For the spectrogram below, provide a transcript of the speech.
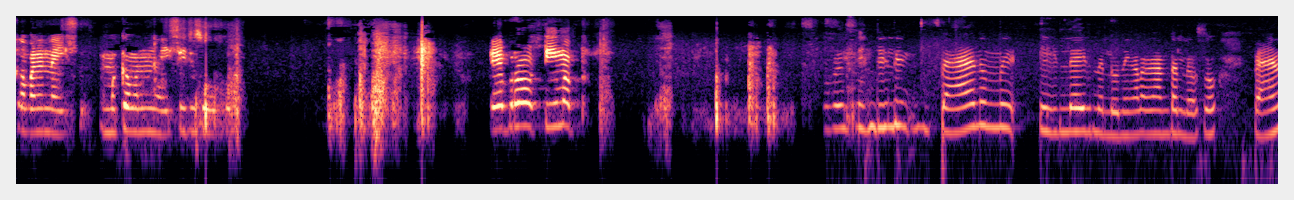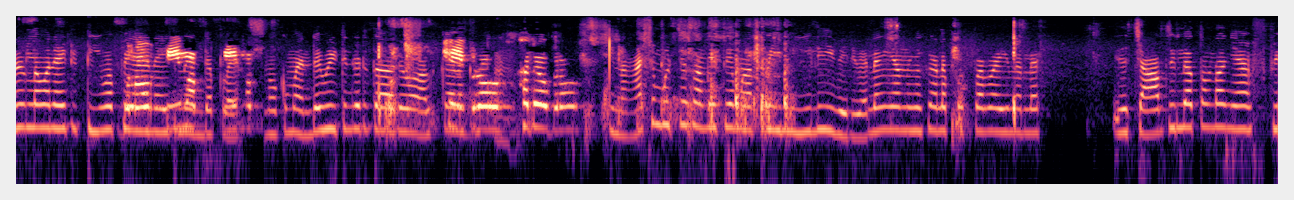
അവനെ നൈസ് നമുക്ക് അവനെ നൈസ് ആയിട്ട് സോപ്പ് ഏ ബ്രോ ടീം അപ്പ് എന്റെ പാനൊന്നും ഇല്ലായിരുന്നല്ലോ. നിങ്ങളെ കണ്ടല്ലോ. സോ പാൻ ഉള്ളവനായിട്ട് ടീം അപ്പ് ചെയ്യാനായിരുന്നു എന്റെ പ്ലാൻ. നോക്കുമ്പോൾ എന്റെ വീട്ടിന്റെ അടുത്ത് ആരോ ആൾക്കാരൊക്കെ നാശം പിടിച്ച സമയത്ത് മാത്രമേ ഈ നീലി വരൂ. അല്ലെങ്കിൽ ഞാൻ നിങ്ങൾക്ക് നല്ല പ്രിപ്പയർ ആയി നല്ല ഇത് ചാർജ് ഇല്ലാത്തതുകൊണ്ടാണ് ഞാൻ F P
